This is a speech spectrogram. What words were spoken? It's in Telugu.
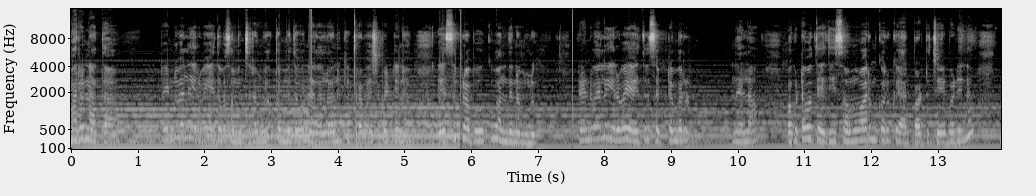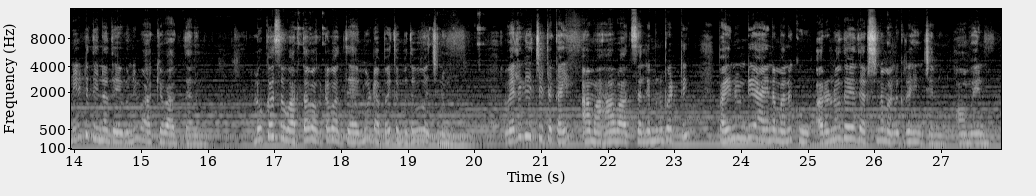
మరునాథ. రెండు వేల ఇరవై ఐదవ సంవత్సరంలో తొమ్మిదవ నెలలోనికి ప్రవేశపెట్టిన యేసు ప్రభువుకు వందనములు. రెండు వేల ఇరవై ఐదు సెప్టెంబర్ నెల ఒకటవ తేదీ సోమవారం కొరకు ఏర్పాటు చేయబడిన నేటి దిన దేవుని వాక్య వాగ్దానం. లూకాసు వార్త ఒకటవ అధ్యాయము డెబ్బై తొమ్మిదవ వచనము. వెలిగిచ్చుటకై ఆ మహావాత్సల్యమును బట్టి పైనుండి ఆయన మనకు అరుణోదయ దర్శనం అనుగ్రహించెను. ఆమెన్.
